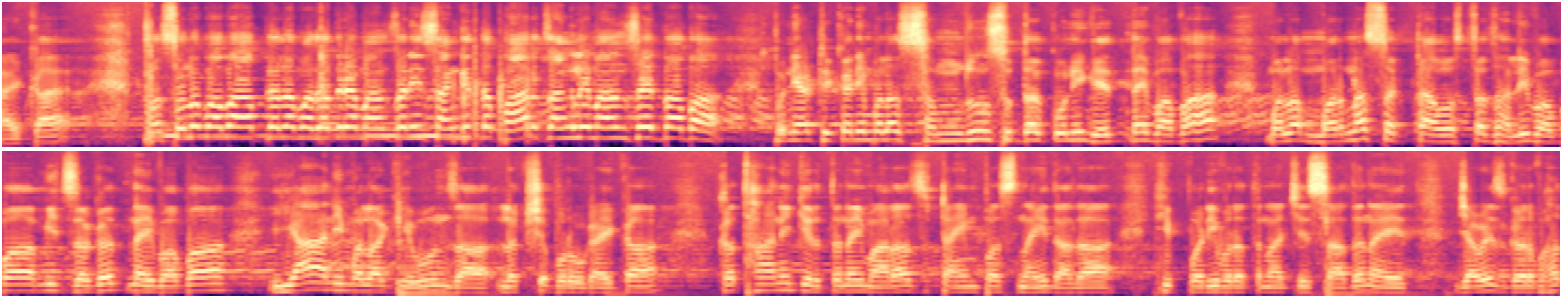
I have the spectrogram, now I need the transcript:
माय काय? फसवलं बाबा आपल्याला मधातऱ्या माणसाने. सांगितलं फार चांगले माणसं आहेत बाबा. पण या ठिकाणी मला समजून सुद्धा कोणी घेत नाही बाबा. मला मरणासक्त अवस्था झाली बाबा. मी जगत नाही बाबा. या आणि मला घेऊन जा. लक्षपूर्वक ऐका कथा आणि कीर्तनही महाराज टाइमपास नाही दादा. ही परिवर्तनाचे साधन आहेत. ज्यावेळेस गर्भात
